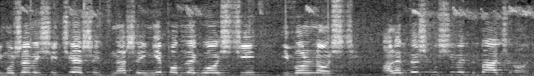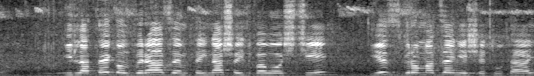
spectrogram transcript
i możemy się cieszyć z naszej niepodległości i wolności, ale też musimy dbać o nią. I dlatego wyrazem tej naszej dbałości jest zgromadzenie się tutaj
